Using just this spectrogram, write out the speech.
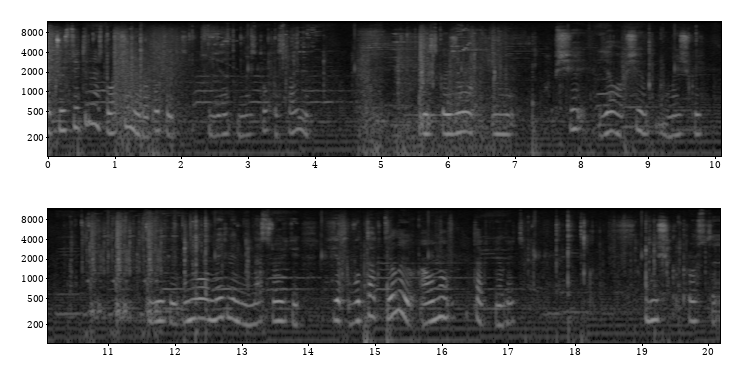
Так чувствительность вообще не работает. Я на 100 поставлю. И скажу, ну, вообще, я вообще мышкой двигаю. У него медленные настройки. Я вот так делаю, а оно так делает. Мышка просто...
